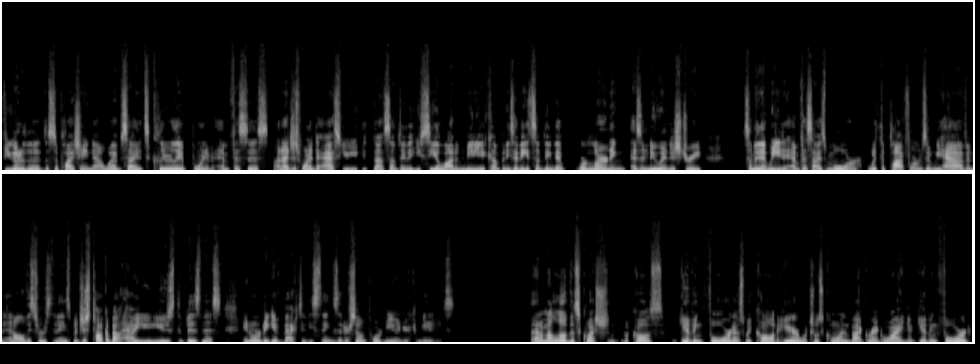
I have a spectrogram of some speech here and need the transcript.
If you go to the the Supply Chain Now website, it's clearly a point of emphasis. And I just wanted to ask you, it's not something that you see a lot in media companies. I think it's something that we're learning as a new industry. Something that we need to emphasize more with the platforms that we have and, and all these sorts of things. But just talk about how you use the business in order to give back to these things that are so important to you and your communities. Adam, I love this question because giving forward, as we call it here, which was coined by Greg White, you know, giving forward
